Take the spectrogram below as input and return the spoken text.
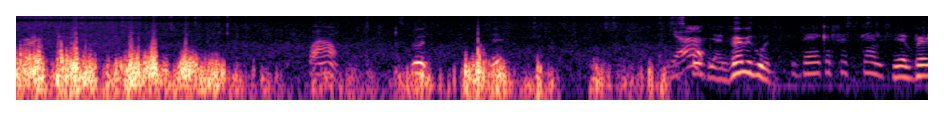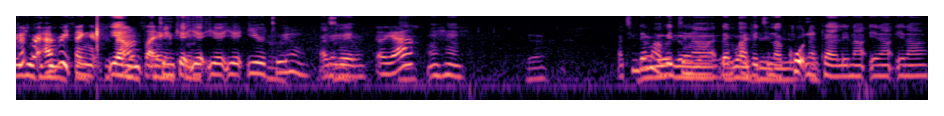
Right. Wow. Good. Yeah? Yeah. Yeah, very good. Very good for skin. Yeah, very Good good. for do everything. it. It sounds I like. think your, your, your ear too, you know, as well. Oh yeah. Mm-hmm. Yeah. I think Yeah, them have it in a, them white have it in a lady, coconut oil in a, in a, in a,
